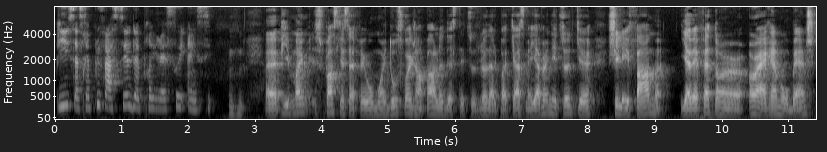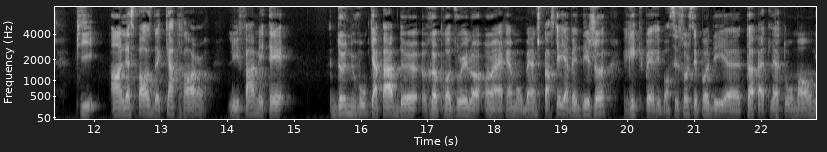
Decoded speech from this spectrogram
puis ça serait plus facile de progresser ainsi. Euh, puis même, je pense que ça fait au moins 12 fois que j'en parle de cette étude-là dans le podcast, mais il y avait une étude que chez les femmes, il avait fait un, un RM au bench, puis en l'espace de 4 heures, les femmes étaient de nouveau capables de reproduire leur 1 RM au bench parce qu'ils avaient déjà récupéré. Bon, c'est sûr c'est pas des euh, top athlètes au monde,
